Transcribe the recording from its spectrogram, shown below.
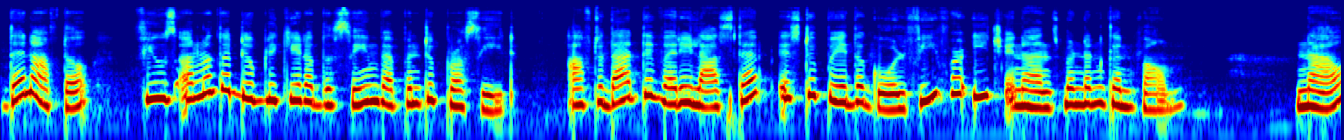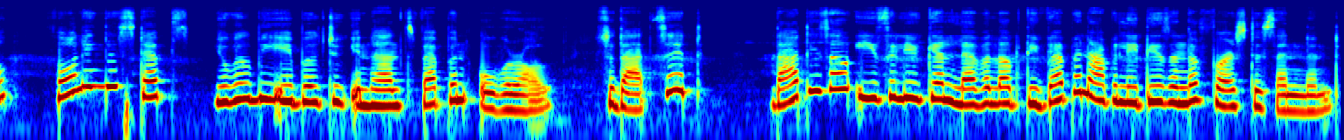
Then after, fuse another duplicate of the same weapon to proceed. After that, the very last step is to pay the gold fee for each enhancement and confirm. Now, following the steps, you will be able to enhance weapon overall. So that's it. That is how easily you can level up the weapon abilities in the first Descendant.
